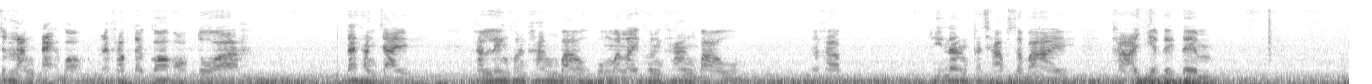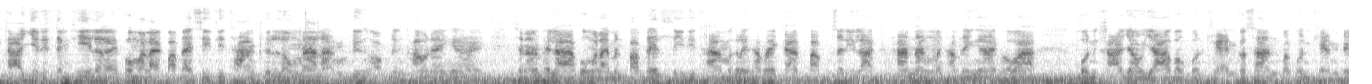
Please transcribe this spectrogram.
จนหลังแตะเบาะนะครับ แต่ก็ออกตัวได้ทางใจ คันเร่งค่อนข้างเบาพวงมาลัยค่อนข้างเบานะครับ ที่นั่งกระชับสบาย ขาเหยียดได้เต็ม ขาเหยียดได้เต็มที่เลยพวงมาลัยปรับได้สี่ทิศทางขึ้นลงหน้าหลังดึงออกดึงเข้าได้ง่าย ฉะนั้นเวลาพวงมาลัยมันปรับได้สี่ทิศทางมันก็เลยทำให้การปรับสรีระท่านั่งมันทำได้ง่าย เพราะว่าคนขายาวๆ บางคนแขนก็สั้น บางคนแขนก็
